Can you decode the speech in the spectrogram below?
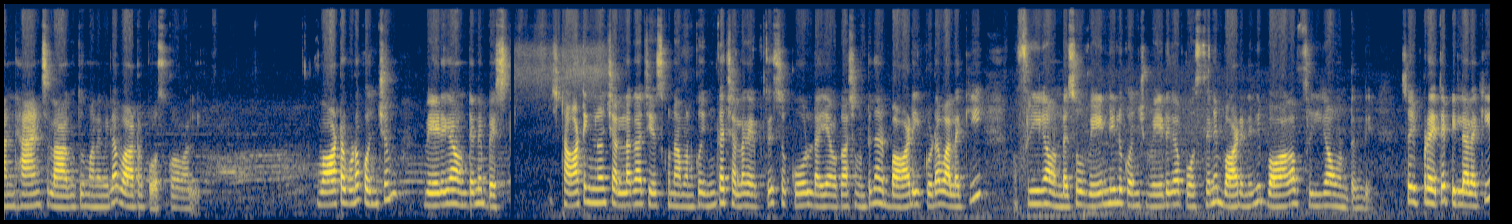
అండ్ హ్యాండ్స్ లాగుతూ మనం ఇలా వాటర్ పోసుకోవాలి. వాటర్ కూడా కొంచెం వేడిగా ఉంటేనే బెస్ట్ స్టార్టింగ్లో చల్లగా చేసుకున్నాం అనుకో ఇంకా చల్లగా అయిపోతే సో కోల్డ్ అయ్యే అవకాశం ఉంటుంది. అండ్ బాడీ కూడా వాళ్ళకి ఫ్రీగా ఉండదు. సో వేడి నీళ్ళు కొంచెం వేడిగా పోస్తేనే బాడీ అనేది బాగా ఫ్రీగా ఉంటుంది. సో ఇప్పుడైతే పిల్లలకి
